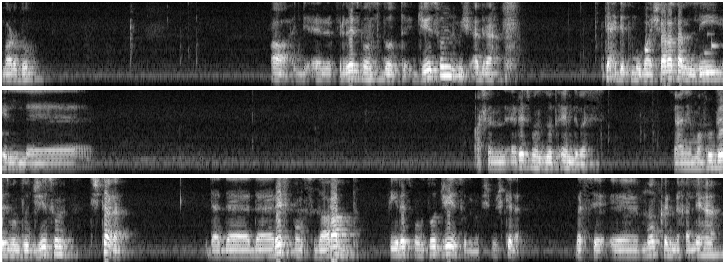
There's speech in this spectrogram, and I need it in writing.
برضو. آه في ال response dot JSON مش قادرة. تحذف مباشرة لل عشان response dot end بس. يعني المفروض response dot JSON تشتغل. ده ده ده response ده رد. في response dot JSON مفيش مشكلة. بس آه، ممكن نخليها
